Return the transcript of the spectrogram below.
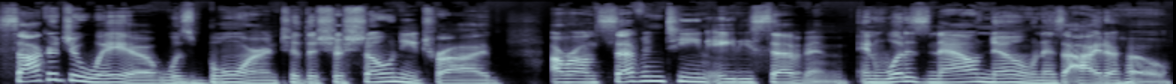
Sacagawea was born to the Shoshone tribe around 1787 in what is now known as Idaho.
